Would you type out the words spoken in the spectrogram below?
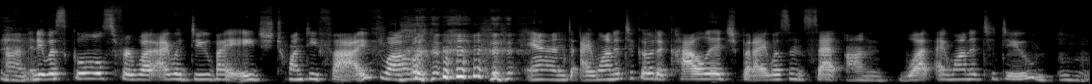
Um, and it was goals for what I would do by age 25. Wow. And I wanted to go to college, but I wasn't set on what I wanted to do. hmm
